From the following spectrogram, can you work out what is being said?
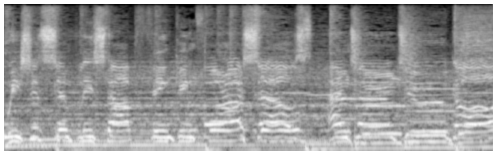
We should simply stop thinking for ourselves and turn to God.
